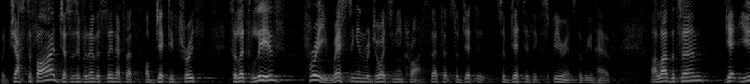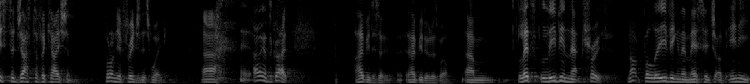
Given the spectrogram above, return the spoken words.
We're justified, just as if we've never seen. That's that objective truth. So let's live free, resting and rejoicing in Christ. That's that subjective, subjective experience that we can have. I love the term get used to justification. Put on your fridge this week. Uh, I think it's great. I hope you do. I hope you do it as well. Um, let's live in that truth not believing the message of any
